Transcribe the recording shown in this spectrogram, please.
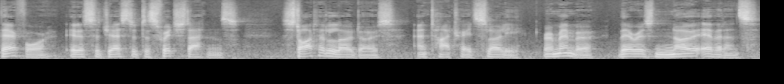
Therefore, it is suggested to switch statins, start at a low dose, and titrate slowly. Remember, there is no evidence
